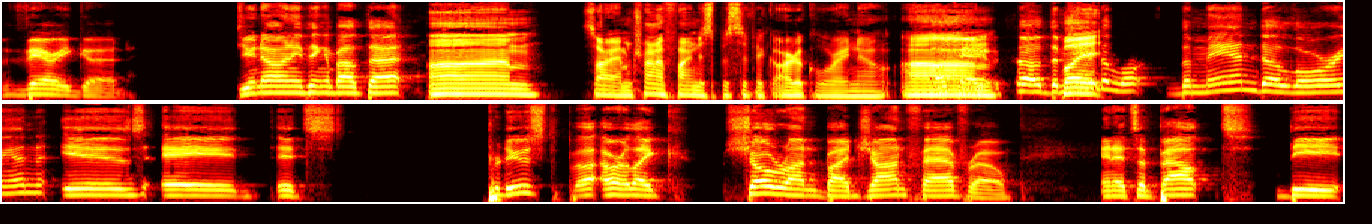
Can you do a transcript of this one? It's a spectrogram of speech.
very good. Do you know anything about that? Um, sorry, I'm trying to find a specific article right now. Um, okay, so the but- Mandalor- the Mandalorian is a it's produced by, or like show run by Jon Favreau, and it's about the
